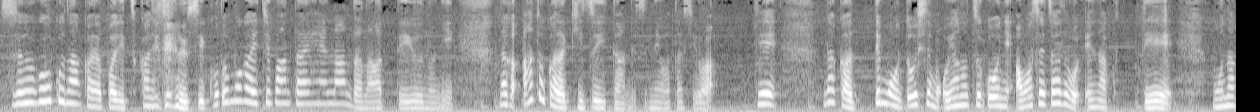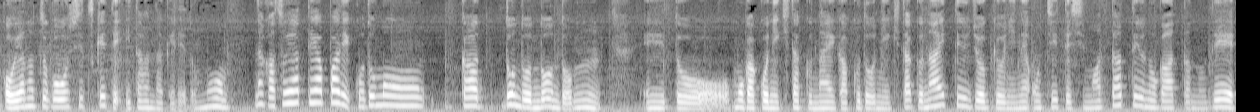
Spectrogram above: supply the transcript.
すごくなんかやっぱり疲れてるし子供が一番大変なんだなっていうのになんか後から気づいたんですね私は。でなんかでもどうしても親の都合に合わせざるを得なくてもうなんか親の都合を押し付けていたんだけれどもなんかそうやってやっぱり子供がどんどんどんどんえーと、もう学校に行きたくない学童に行きたくないっていう状況にね陥ってしまったっていうのがあったので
